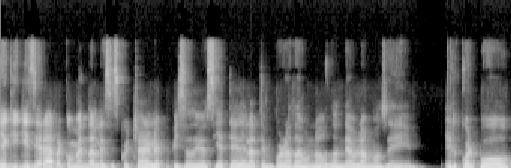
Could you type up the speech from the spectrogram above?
Y aquí quisiera recomendarles escuchar el episodio 7 de la temporada 1, donde hablamos de el cuerpo,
